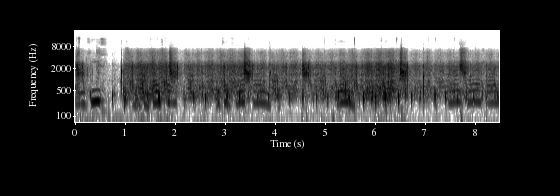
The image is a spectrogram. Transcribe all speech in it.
Ein Kies. Also ein Feuerzeug. Bitte ein Feuerzeug. Drin. Nein, Feuerstein.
